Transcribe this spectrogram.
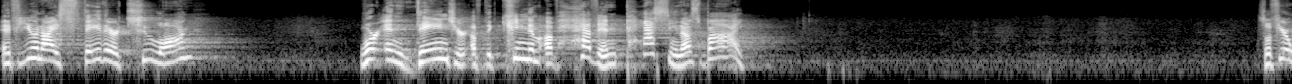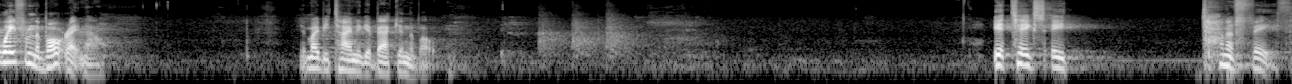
And if you and I stay there too long, we're in danger of the kingdom of heaven passing us by. So if you're away from the boat right now, it might be time to get back in the boat. It takes a ton of faith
